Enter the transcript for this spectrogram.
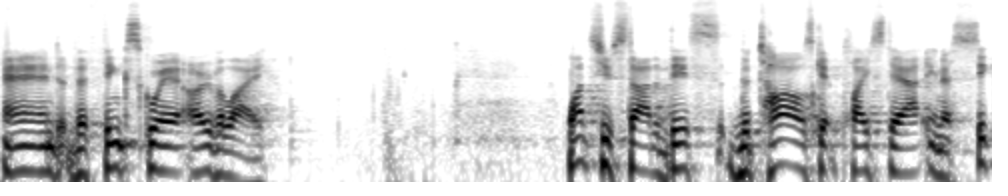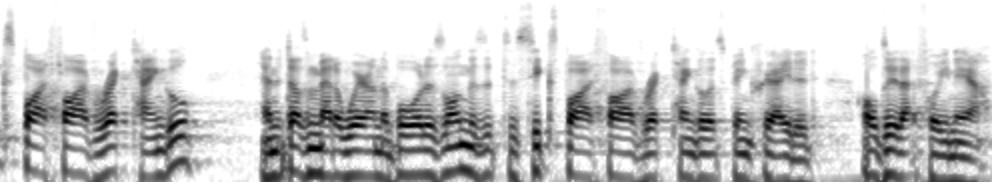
and the Think Square overlay. Once you've started this, the tiles get placed out in a 6 by 5 rectangle, and it doesn't matter where on the board as long as it's a 6 by 5 rectangle that's been created. I'll do that for you now.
